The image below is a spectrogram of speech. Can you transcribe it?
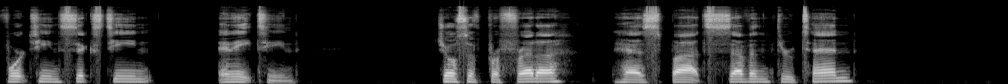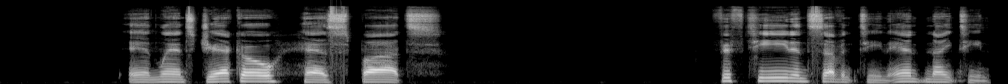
14, 16, and 18. Joseph Profretta has spots 7 through 10. And Lance Jacko has spots 15 and 17 and 19.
